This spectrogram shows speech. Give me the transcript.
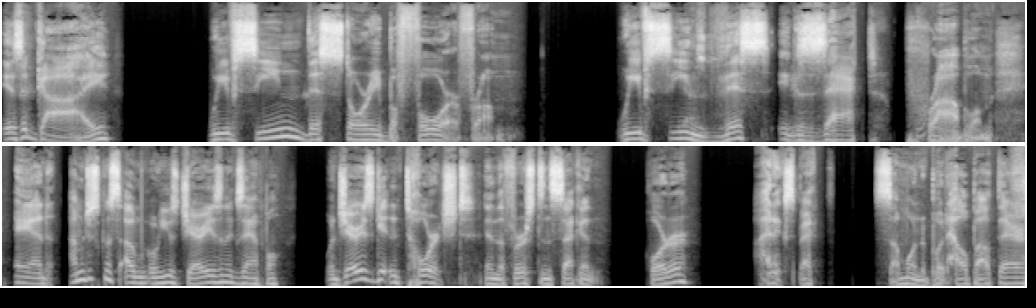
is a guy we've seen this story before from. We've seen yes. this exact problem. And I'm just going to I'm going to use Jerry as an example. When Jerry's getting torched in the first and second quarter, I'd expect someone to put help out there.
